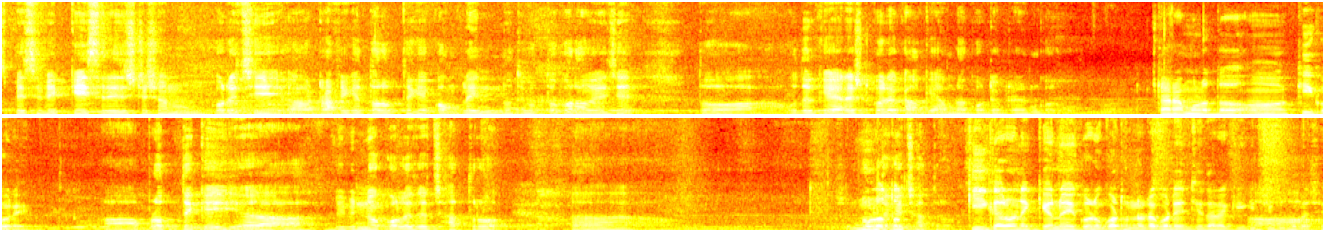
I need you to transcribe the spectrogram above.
স্পেসিফিক কেস রেজিস্ট্রেশন করেছি ট্রাফিকের তরফ থেকে কমপ্লেন নথিভুক্ত করা হয়েছে। তো ওদেরকে অ্যারেস্ট করে কালকে আমরা কোর্টে প্রেরণ করব। তারা মূলত কি করে? প্রত্যেকেই বিভিন্ন কলেজের ছাত্র মূলত ছাত্র। কি কারণে কেন এই কোনো ঘটনাটা ঘটেছে? তারা কি কিছু বলেছে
